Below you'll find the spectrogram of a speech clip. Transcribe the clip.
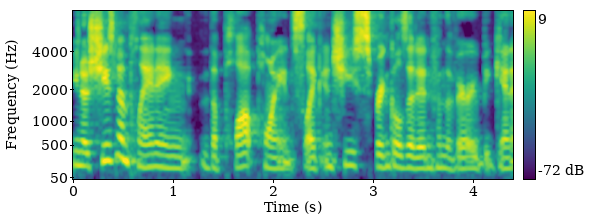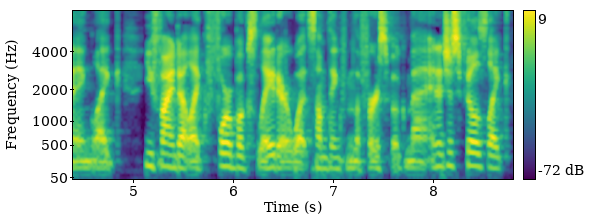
you know, she's been planning the plot points like, and she sprinkles it in from the very beginning. Like, you find out like four books later what something from the first book meant, and it just feels like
